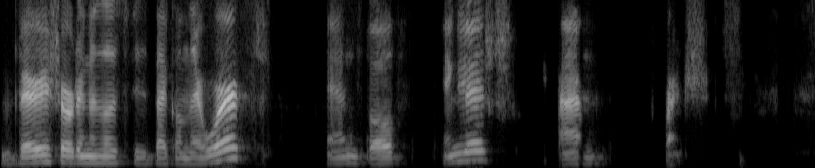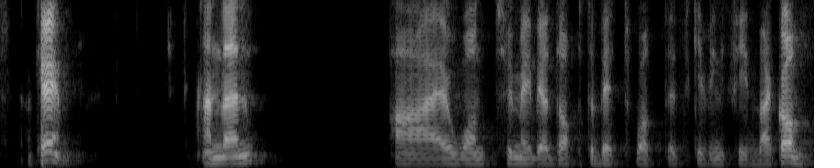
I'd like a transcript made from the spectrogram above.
Very short and concise feedback on their work in both English and French. Okay, and then I want to maybe adopt a bit what it's giving feedback on.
